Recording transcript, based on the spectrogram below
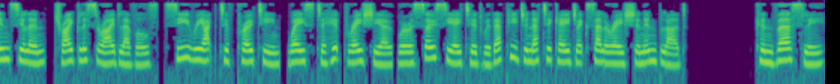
insulin, triglyceride levels, C-reactive protein, waist-to-hip ratio were associated with epigenetic age acceleration in blood. Conversely,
